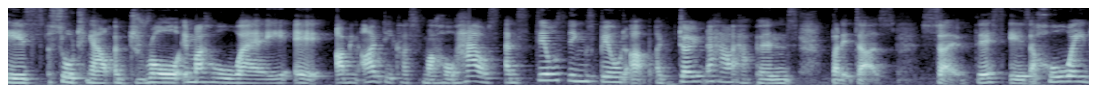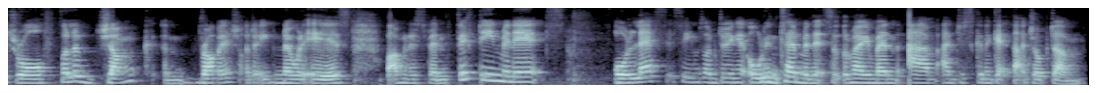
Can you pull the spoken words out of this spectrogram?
is sorting out a drawer in my hallway. It, I mean, I've decluttered my whole house and still things build up. I don't know how it happens, but it does. So this is a hallway drawer full of junk and rubbish. I don't even know what it is, but I'm gonna spend 15 minutes or less. It seems I'm doing it all in 10 minutes at the moment um, and just gonna get that job done.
